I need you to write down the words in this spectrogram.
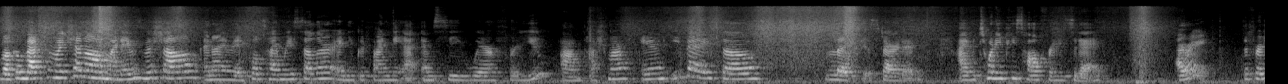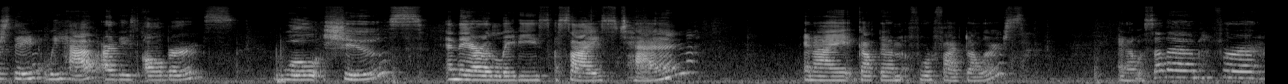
Welcome back to my channel. My name is Michelle and I am a full-time reseller and you can find me at MC Wear For You on Poshmark and eBay. So let's get started. I have a 20 piece haul for you today. All right, the first thing we have are these Allbirds wool shoes and they are a ladies size 10 and I got them for $5 and I will sell them for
